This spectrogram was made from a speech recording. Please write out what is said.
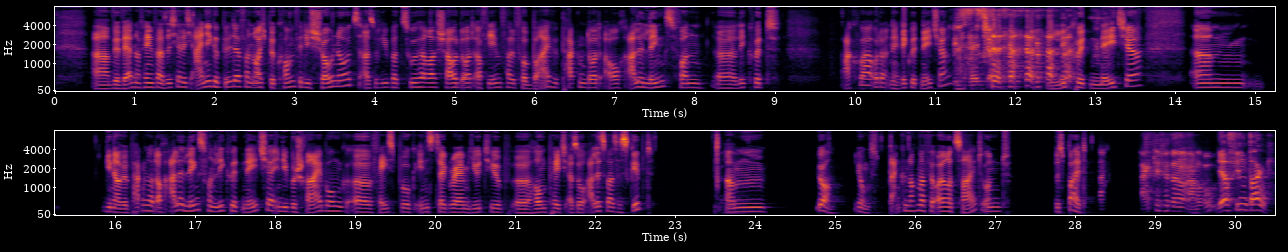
Äh, wir werden auf jeden Fall sicherlich einige Bilder von euch bekommen für die Show Notes. Also lieber Zuhörer, schau dort auf jeden Fall vorbei. Wir packen dort auch alle Links von äh, Liquid Aqua oder nee, Liquid Nature. Liquid Nature. Ähm, Genau, wir packen dort auch alle Links von Liquid Nature in die Beschreibung. Äh, Facebook, Instagram, YouTube, äh, Homepage, also alles, was es gibt. Ähm, ja, Jungs, danke nochmal für eure Zeit und bis bald. Danke für deinen Anruf. Ja, vielen Dank.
